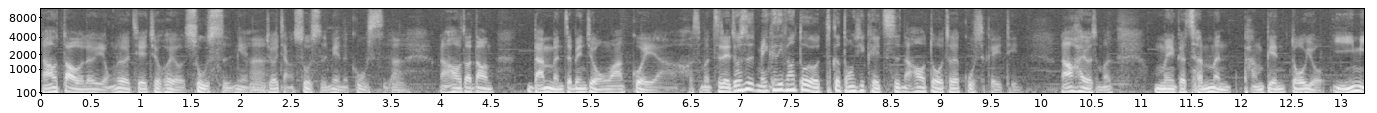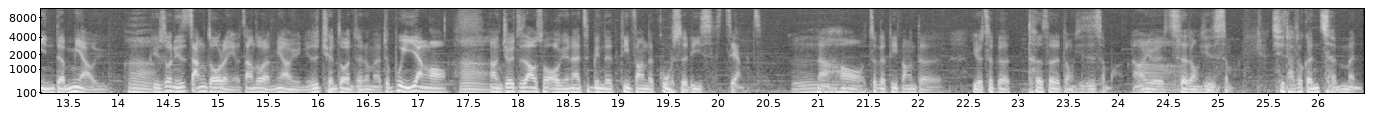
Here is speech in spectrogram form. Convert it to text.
然后到了永乐街就会有素食面，就会讲素食面的故事啊，然后再到南门这边就有碗粿啊，什么之类，就是每个地方都有这个东西可以吃，然后都有这个故事可以听。然后还有什么？每个城门旁边都有移民的庙宇，嗯，比如说你是漳州人，有漳州人庙宇；你是泉州人，泉州庙就不一样哦。嗯，然后你就会知道说，哦，原来这边的地方的故事历史是这样子。嗯，然后这个地方的有这个特色的东西是什么？然后有吃的东西是什么？其实它都跟城门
